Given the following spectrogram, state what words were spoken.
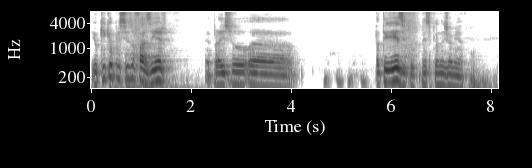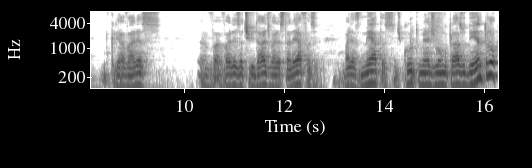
E o que, que eu preciso fazer é, para isso, uh, ah, para ter êxito nesse planejamento? Criar várias, uh, várias atividades, várias tarefas, várias metas de curto, médio e longo prazo dentro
